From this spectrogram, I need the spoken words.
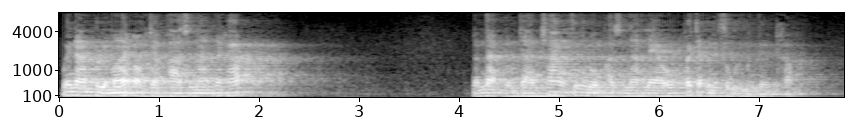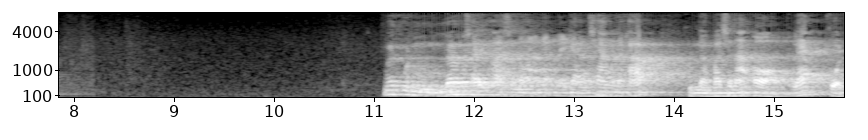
เมื่อนำผลไม้ออกจากภาชนะนะครับ น้ำหนักบนจานช่างซึ่งรวมภาชนะแล้วก็จะเป็นศูนย์เหมือนเดิมครับ เมื่อคุณเริ่มใช้ภาชนะในการชั่งนะครับ คุณนำภาชนะออกและกด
